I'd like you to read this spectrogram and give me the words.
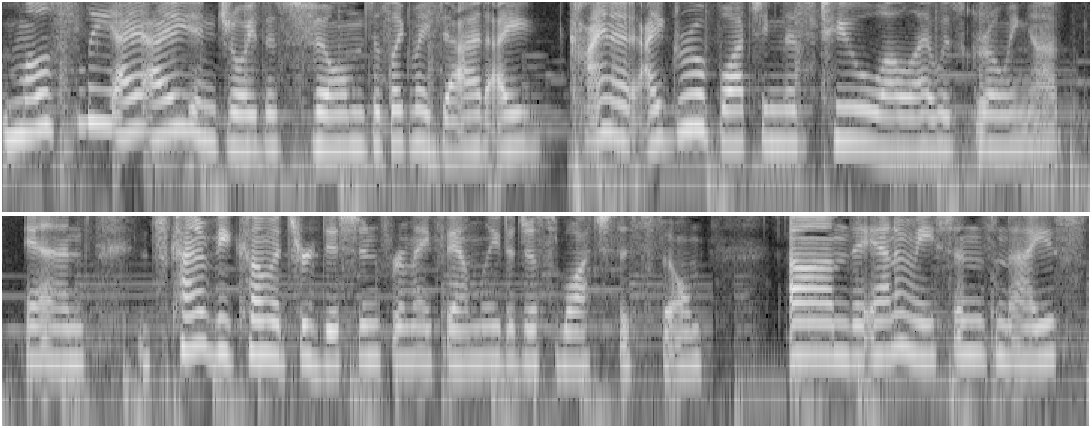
mostly I, I enjoy this film just like my dad. I kind of I grew up watching this too while I was growing up and it's kind of become a tradition for my family to just watch this film. Um, the animation's nice.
